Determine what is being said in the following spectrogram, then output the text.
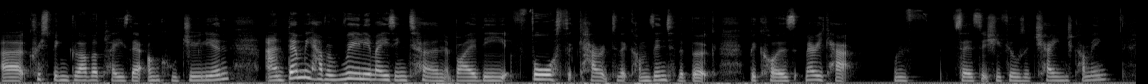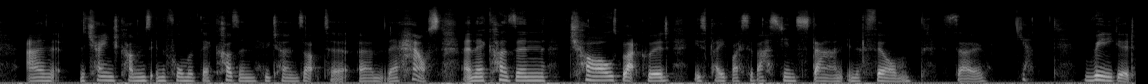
uh, Crispin Glover plays their uncle Julian, and then we have a really amazing turn by the fourth character that comes into the book because Mary Cat says that she feels a change coming and the change comes in the form of their cousin who turns up to um, their house. And their cousin, Charles Blackwood, is played by Sebastian Stan in the film. So really good.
